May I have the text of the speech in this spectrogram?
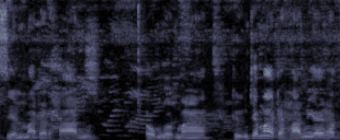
เซียนมาตรฐานกำหนดมาถึงจะมาตรฐานนี่ไงครับ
